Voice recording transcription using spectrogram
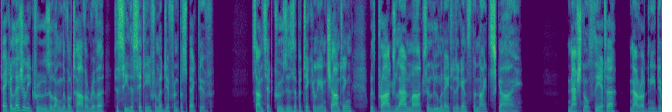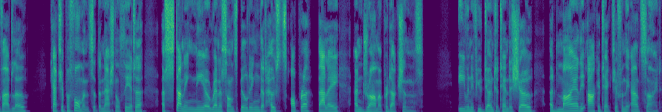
Take a leisurely cruise along the Vltava River to see the city from a different perspective. Sunset cruises are particularly enchanting, with Prague's landmarks illuminated against the night sky. National Theatre, Národní Divadlo, catch a performance at the National Theatre, a stunning neo Renaissance building that hosts opera, ballet, and drama productions. Even if you don't attend a show, admire the architecture from the outside.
